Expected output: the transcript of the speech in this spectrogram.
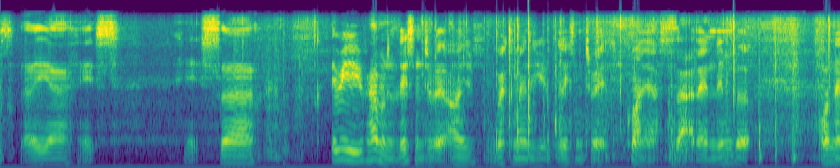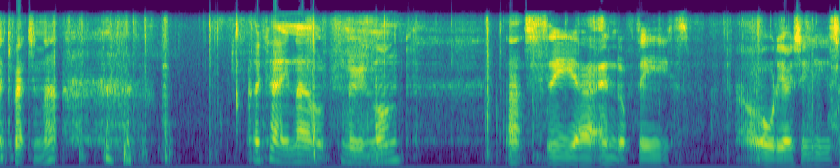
So yeah, it's it's uh, if you haven't listened to it, I recommend you listen to it. It's quite a sad ending, but I wasn't expecting that. okay, now moving on that's the uh, end of the audio CDs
